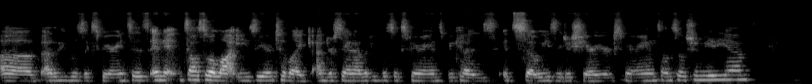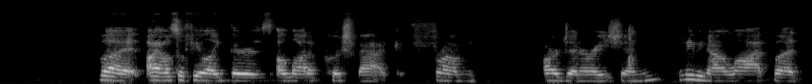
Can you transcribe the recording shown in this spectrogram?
of other people's experiences. And it's also a lot easier to like understand other people's experience because it's so easy to share your experience on social media but i also feel like there's a lot of pushback from our generation. Maybe not a lot but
